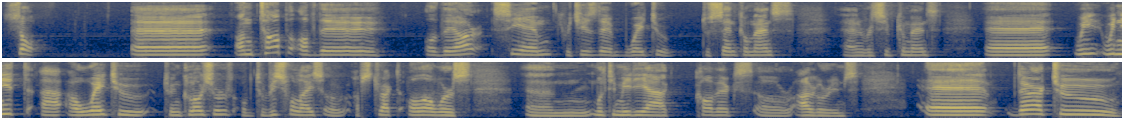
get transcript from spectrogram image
So uh, on top of the of the RCM, which is the way to to send commands and receive commands, uh, we we need a, a, way to to enclosure or to visualize or abstract all our um, multimedia codecs or algorithms. Uh, there are two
